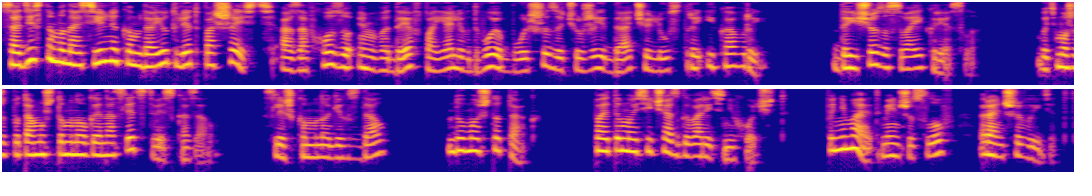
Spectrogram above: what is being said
Садистам и насильникам дают лет по шесть, а завхозу МВД впаяли вдвое больше за чужие дачи, люстры и ковры. Да еще за свои кресла. Быть может, потому что многое наследствие сказал? Слишком многих сдал? Думаю, что так. Поэтому и сейчас говорить не хочет. Понимает, меньше слов, раньше выйдет.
